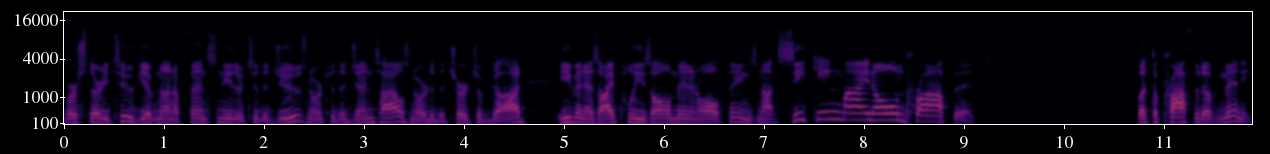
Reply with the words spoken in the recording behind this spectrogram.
Verse 32 Give none offense neither to the Jews, nor to the Gentiles, nor to the church of God, even as I please all men in all things, not seeking mine own profit, but the profit of many,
